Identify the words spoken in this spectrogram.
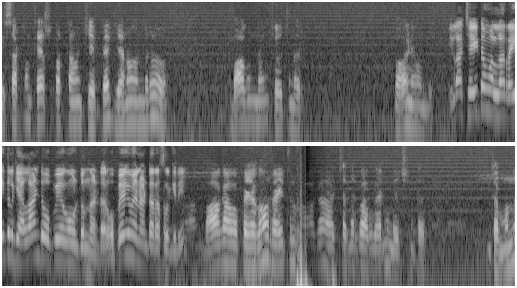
ఈ చట్టం తీసుకొస్తామని చెప్పే జనం అందరూ బాగుందని చెబుతున్నారు. బాగానే ఉంది. ఇలా చేయటం వల్ల రైతులకు ఎలాంటి ఉపయోగం ఉంటుందంటారు? ఉపయోగమేనంటారు అసలు ఇది? బాగా ఉపయోగం. రైతులు బాగా చంద్రబాబు గారిని మెచ్చుకుంటారు. ఇంతకుముందు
